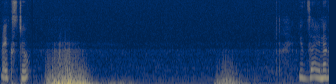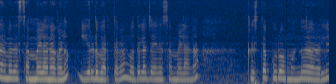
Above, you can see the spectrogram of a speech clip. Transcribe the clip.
ನೆಕ್ಸ್ಟು ಈ ಜೈನ ಧರ್ಮದ ಸಮ್ಮೇಳನಗಳು ಎರಡು ಬರ್ತವೆ. ಮೊದಲ ಜೈನ ಸಮ್ಮೇಳನ ಕ್ರಿಸ್ತಪೂರ್ವ ಮುನ್ನೂರರಲ್ಲಿ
